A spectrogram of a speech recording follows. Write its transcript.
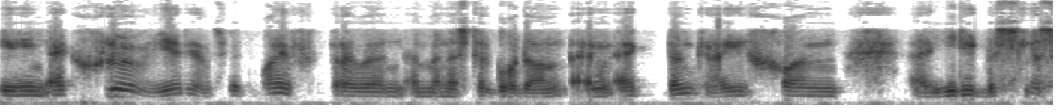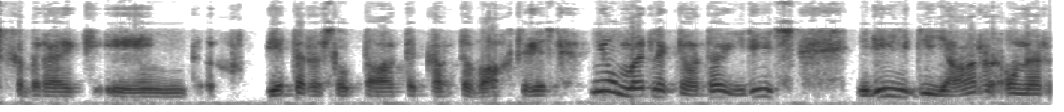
en ek glo weer eens met baie vertroue in 'n minister Gordhan en ek dink hy gaan uh, hierdie beslis gebruik en beter resultate kan te wag te wees. Nie onmiddellik nou, onthou hierdie hierdie die jaar onder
